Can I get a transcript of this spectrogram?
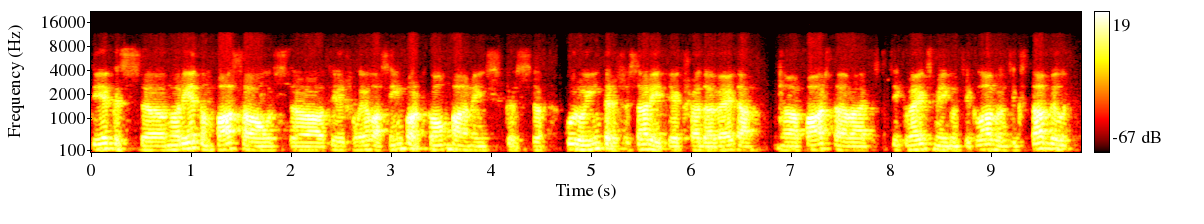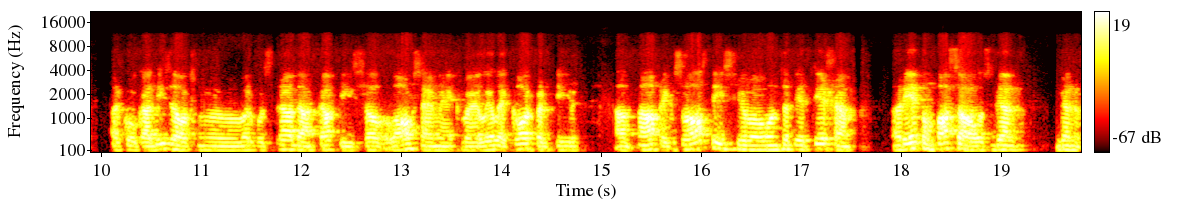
tie, kas no rietumu pasaules, tieši lielās importu kompānijas, kas, kuru intereses arī tiek šādā veidā pārstāvētas, cik veiksmīgi un cik labi un cik stabili ar kaut kādu izaugsmu varbūt strādā kafijas lauksaimnieki vai lielie korporatīvi Āfrikas valstīs, jo tad ir tiešām rietumu pasaules gan, gan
